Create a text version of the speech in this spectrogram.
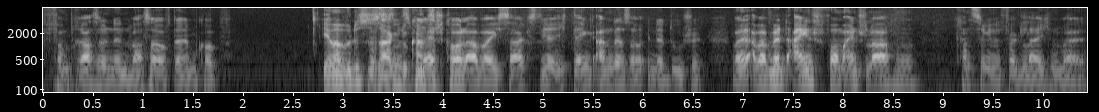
vom prasselnden Wasser auf deinem Kopf. Ja, aber würdest du Das sagen, ist du ein kannst. Splashcall, aber ich sag's dir, ich denke anders auch in der Dusche. Weil, aber mit ein, vorm Einschlafen kannst du ihn nicht vergleichen, weil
